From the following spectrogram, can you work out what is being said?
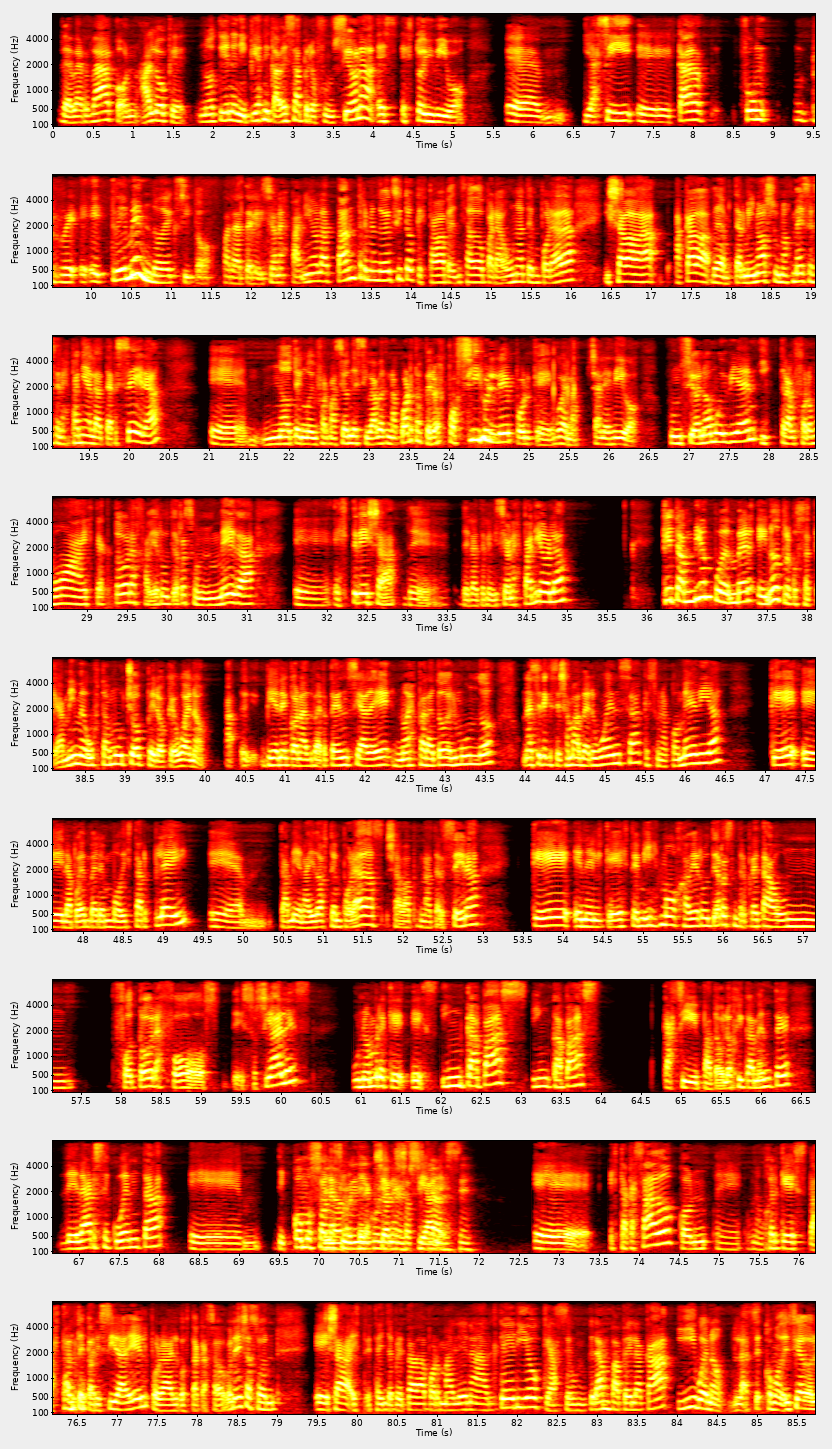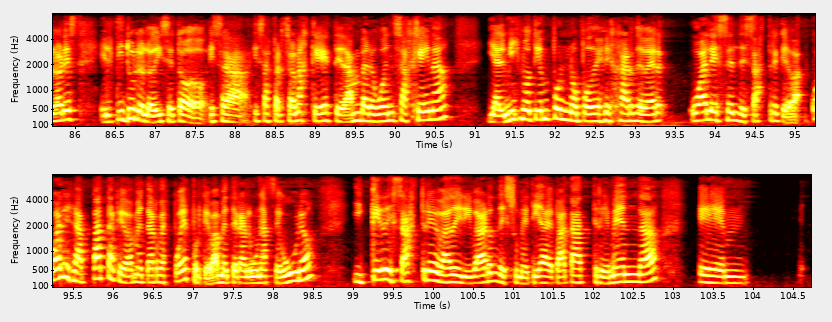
de verdad con algo que no tiene ni pies ni cabeza, pero funciona, es Estoy vivo. Eh, y así, cada, fue un tremendo éxito para la televisión española, tan tremendo éxito que estaba pensado para una temporada y ya va, acaba, terminó hace unos meses en España la tercera. Eh, no tengo información de si va a haber una cuarta, pero es posible porque, bueno, ya les digo, funcionó muy bien y transformó a este actor, a Javier Gutiérrez, un mega eh, estrella de, la televisión española, que también pueden ver en otra cosa que a mí me gusta mucho, pero que, bueno, eh, viene con advertencia de no es para todo el mundo, una serie que se llama Vergüenza, que es una comedia, que la pueden ver en Movistar Play eh, también hay dos temporadas, ya va por una tercera, que en el que este mismo Javier Gutiérrez interpreta a un fotógrafo de sociales, un hombre que es incapaz, incapaz, casi patológicamente, de darse cuenta eh, de cómo son las interacciones sociales. Eh, está casado con una mujer que es bastante parecida a él, por algo está casado con ella, son ella está interpretada por Malena Alterio, que hace un gran papel acá. Y bueno, como decía Dolores, el título lo dice todo. esas personas que te dan vergüenza ajena y al mismo tiempo no podés dejar de ver cuál es el desastre que va, cuál es la pata que va a meter después, porque va a meter alguna seguro, y qué desastre va a derivar de su metida de pata tremenda. Em,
